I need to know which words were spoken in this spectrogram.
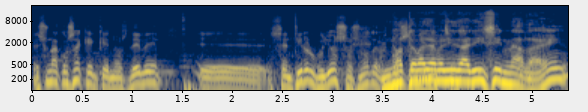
es una cosa que, que nos debe eh, sentir orgullosos, ¿no? De las No cosas te vayas a venir allí sin nada, ¿eh?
